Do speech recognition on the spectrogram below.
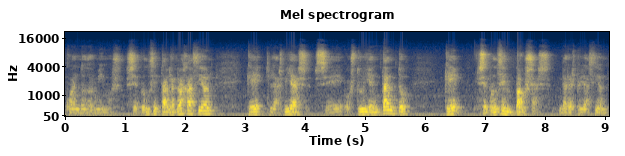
cuando dormimos. Se produce tal relajación que las vías se obstruyen tanto que se producen pausas de respiración.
